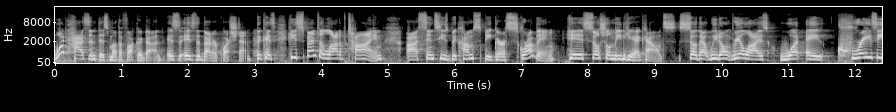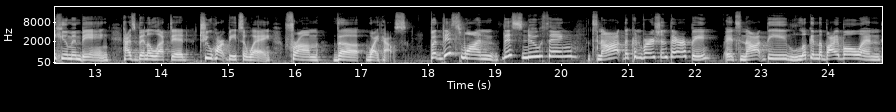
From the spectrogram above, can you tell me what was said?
What hasn't this motherfucker done? Is is the better question because he's spent a lot of time uh, since he's become speaker scrubbing his social media accounts so that we don't realize what a crazy human being has been elected two heartbeats away from the White House. But this one, this new thing, it's not the conversion therapy. It's not the look in the Bible and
